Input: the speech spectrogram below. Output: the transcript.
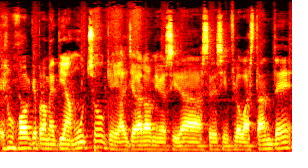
Es un jugador que prometía mucho, que al llegar a la universidad se desinfló bastante.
